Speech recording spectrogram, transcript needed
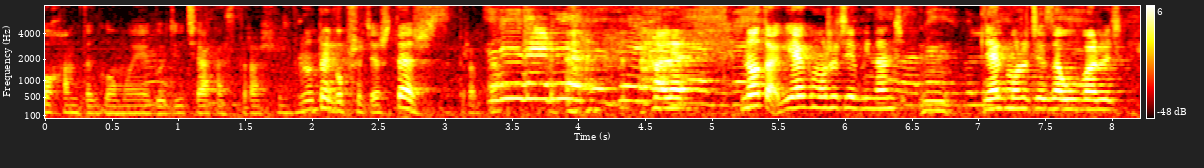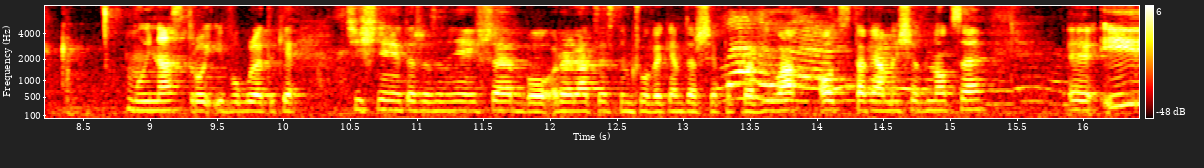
kocham tego mojego dzieciaka strasznie. No tego przecież też, prawda? Ale no tak, jak możecie winąć, mm, jak możecie zauważyć, mój nastrój i w ogóle takie ciśnienie też jest mniejsze, bo relacja z tym człowiekiem też się poprawiła. Odstawiamy się w nocy y, i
